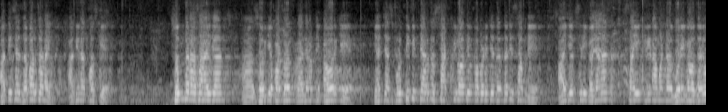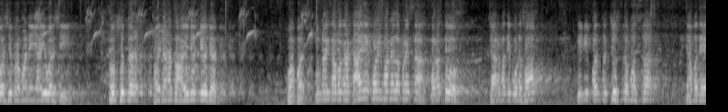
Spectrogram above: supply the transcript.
अतिशय जबर चढाई आदिनाथ मस्के सुंदर असं आयोजन स्वर्गीय पांडुरंग राजारामजी कावरके यांच्या स्मृतीपित्यार्थ साठ किलो आतील कबड्डीचे दणदणीत सामने. आयोजक श्री गजानन साई क्रीडा मंडळ गोरेगाव दरवर्षीप्रमाणे याही वर्षी खूप सुंदर मैदानाचं आयोजन नियोजन वापस. पुन्हा एकदा बघा डायरेक्ट पॉइंट मारण्याचा प्रयत्न. परंतु चारमध्ये बोनस ऑफ तिन्ही पंच चुस्त मस्त. त्यामध्ये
